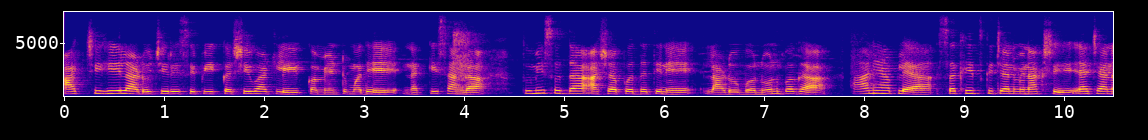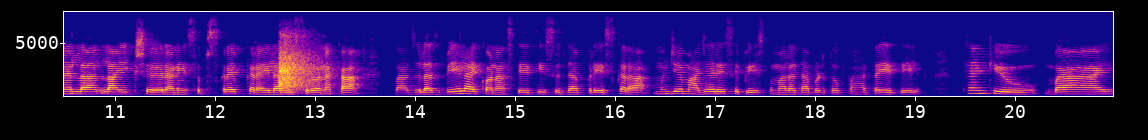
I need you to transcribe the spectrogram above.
आजची ही लाडूची रेसिपी कशी वाटली कमेंटमध्ये नक्की सांगा. तुम्हीसुद्धा अशा पद्धतीने लाडू बनवून बघा. आणि आपल्या सखीच किचन मीनाक्षी या चॅनलला लाईक शेअर आणि सबस्क्राईब करायला विसरू नका. बाजूलाच बेल आयकॉन असते तीसुद्धा प्रेस करा. म्हणजे माझ्या रेसिपीज तुम्हाला ताबडतोब पाहता येतील. थँक्यू बाय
